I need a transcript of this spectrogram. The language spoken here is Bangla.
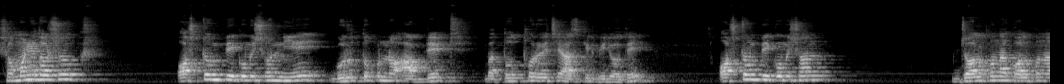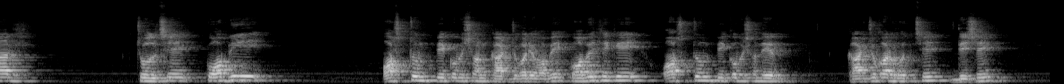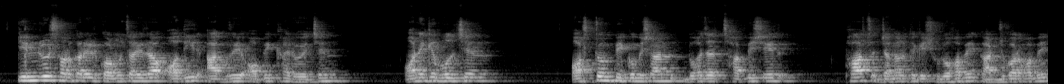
সম্মানীয় দর্শক, অষ্টম পে কমিশন নিয়ে গুরুত্বপূর্ণ আপডেট বা তথ্য রয়েছে আজকের ভিডিওতে। অষ্টম পে কমিশন জল্পনা কল্পনার চলছে কবে অষ্টম পে কমিশন কার্যকরী হবে, কবে থেকে অষ্টম পে কমিশনের কার্যকর হচ্ছে দেশে। কেন্দ্রীয় সরকারের কর্মচারীরা অধীর আগ্রহে অপেক্ষায় রয়েছেন। অনেকে বলছেন অষ্টম পে কমিশন দু হাজার ছাব্বিশের ফার্স্ট জানুয়ারি থেকে শুরু হবে, কার্যকর হবে।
